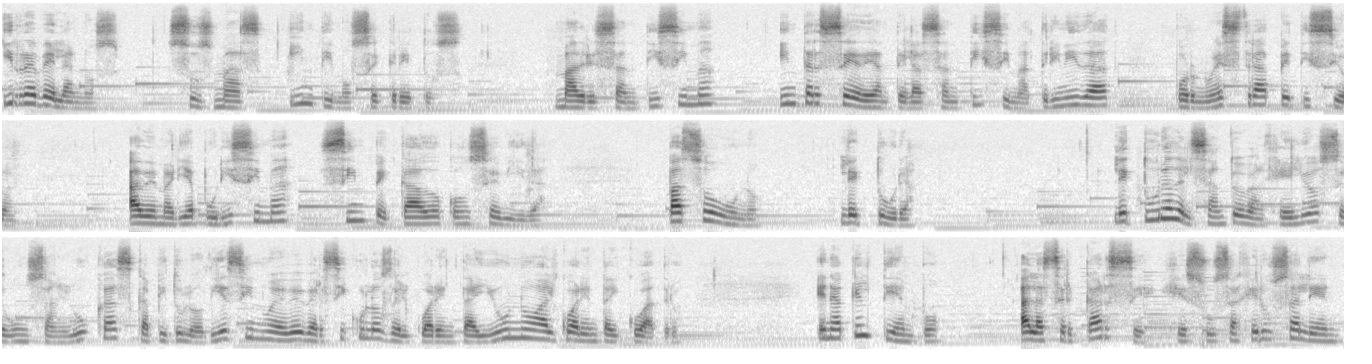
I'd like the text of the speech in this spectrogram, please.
y revélanos sus más íntimos secretos. Madre Santísima, intercede ante la Santísima Trinidad por nuestra petición. Ave María Purísima, sin pecado concebida. Paso 1. Lectura. Lectura del Santo Evangelio según San Lucas capítulo 19 versículos del 41 al 44. En aquel tiempo, al acercarse Jesús a Jerusalén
